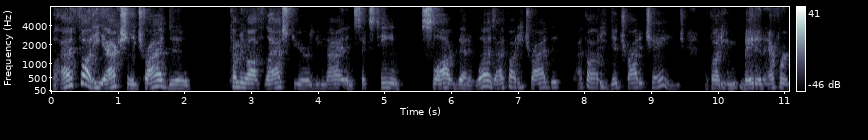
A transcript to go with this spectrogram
Well, I thought he actually tried to, coming off last year, the nine and sixteen slog that it was. I thought he tried to. I thought he did try to change. I thought he made an effort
